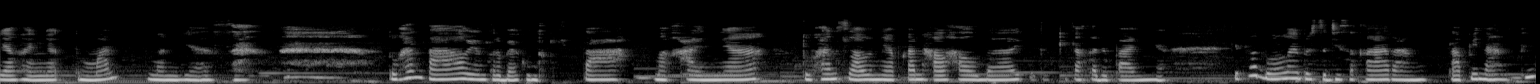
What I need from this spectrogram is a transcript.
yang hanya teman teman biasa. Tuhan tahu yang terbaik untuk kita. Makanya Tuhan selalu menyiapkan hal-hal baik untuk kita ke depannya kita boleh bersedih sekarang tapi nanti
